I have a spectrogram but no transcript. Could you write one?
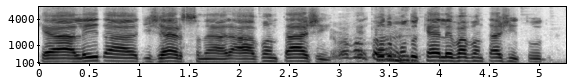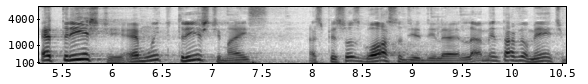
que é a lei da, de Gerson, né? a vantagem. É vantagem. Todo mundo quer levar vantagem em tudo. É triste, é muito triste, mas as pessoas gostam de, de lamentavelmente,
